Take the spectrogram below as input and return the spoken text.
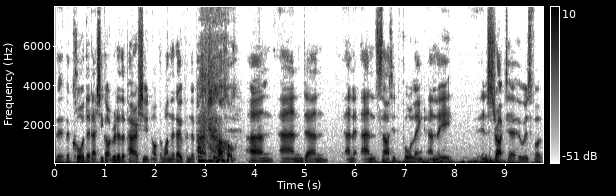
the, the, cord that actually got rid of the parachute, not the one that opened the parachute. Oh, no. um, and um, and and started falling, and the instructor who was fo-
